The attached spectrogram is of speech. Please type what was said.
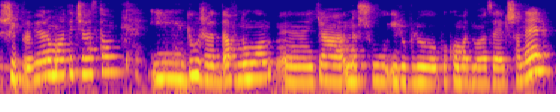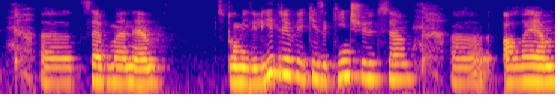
шипрові аромати часто. І дуже давно е, я ношу і люблю Coco Mademoiselle Chanel. Це в мене 100 мл, які закінчуються. Е, Але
